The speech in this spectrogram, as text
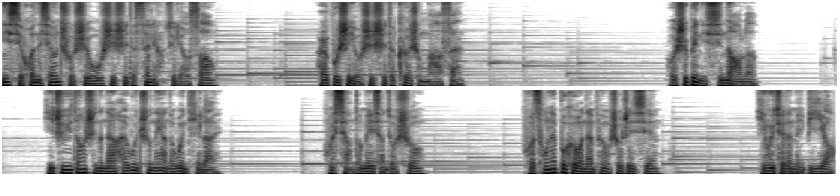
你喜欢的相处是无事时的三两句聊骚，而不是有事时的各种麻烦。我是被你洗脑了，以至于当时的男孩问出那样的问题来，我想都没想就说：“我从来不和我男朋友说这些。”因为觉得没必要，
